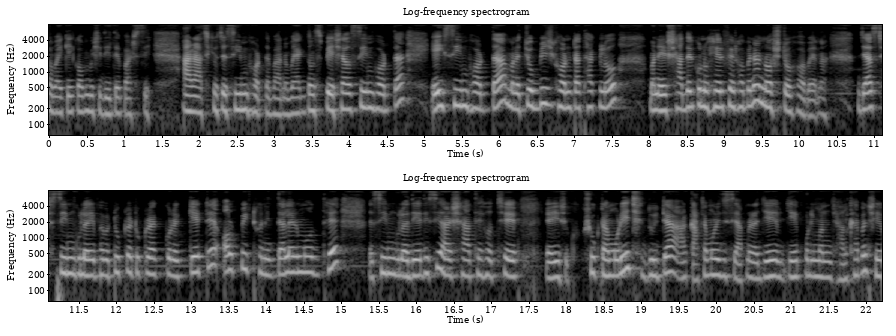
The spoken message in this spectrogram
সবাইকে কম বেশি দিতে পারছি। আর আজকে হচ্ছে সিম ভর্তা বানাবো, একদম স্পেশাল সিম ভর্তা। এই সিম ভর্তা মানে চব্বিশ ঘণ্টা থাকলেও মানে স্বাদের কোনো হেরফের হবে না নষ্ট হবে না। জাস্ট সিমগুলো এইভাবে টুকরা টুকরা করে কেটে অল্প একটুখানি তেলের মধ্যে সিমগুলো দিয়ে দিছি আর সাথে হচ্ছে এই শুকনা মরিচ দুইটা আর কাঁচা মরিচ দিছি। আপনারা যে যে পরিমাণ ঝাল খাবেন সেই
